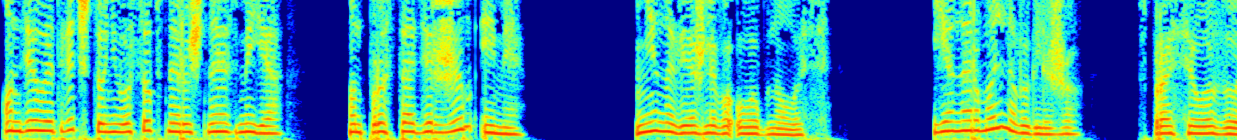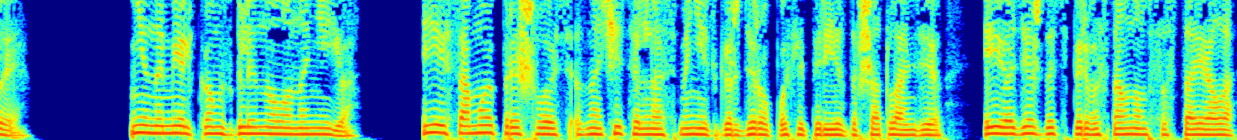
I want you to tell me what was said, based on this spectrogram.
«Он делает вид, что у него собственная ручная змея. Он просто одержим ими». Нина вежливо улыбнулась. «Я нормально выгляжу?» — спросила Зоя. Нина мельком взглянула на нее. Ей самой пришлось значительно сменить гардероб после переезда в Шотландию. Ее одежда теперь в основном состояла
